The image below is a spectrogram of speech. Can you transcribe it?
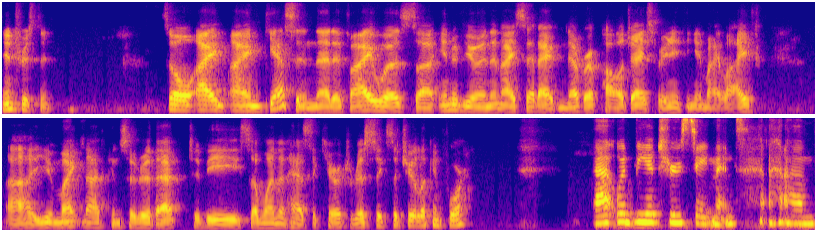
Interesting. So I, I'm guessing that if I was uh, interviewing and I said I've never apologized for anything in my life, uh, you might not consider that to be someone that has the characteristics that you're looking for. That would be a true statement. Um,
